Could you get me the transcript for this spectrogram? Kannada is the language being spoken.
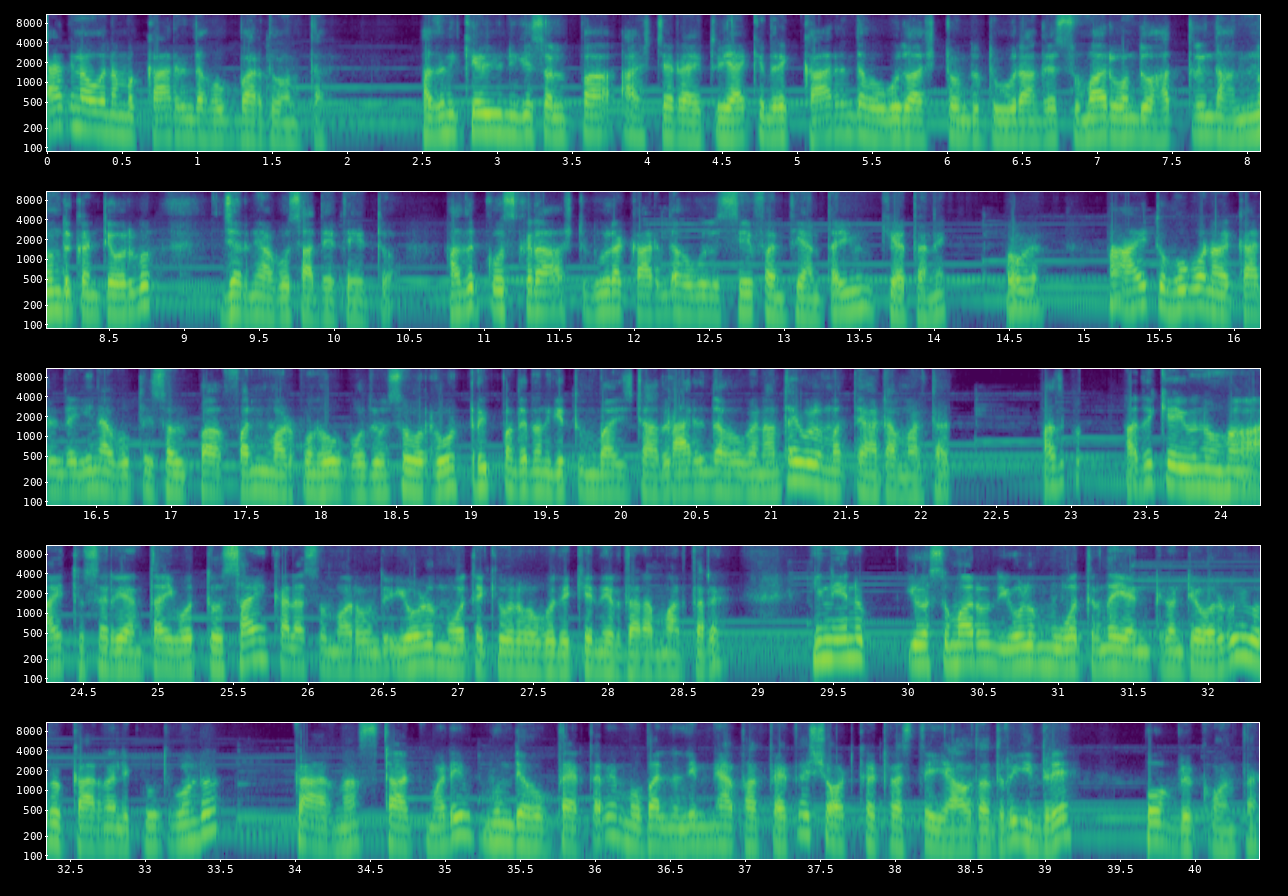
ಯಾಕೆ ನಾವು ನಮ್ಮ ಕಾರಿಂದ ಹೋಗಬಾರ್ದು ಅಂತ? ಅದನ್ನು ಕೇಳಿ ಇವನಿಗೆ ಸ್ವಲ್ಪ ಆಶ್ಚರ್ಯ ಆಯಿತು. ಯಾಕೆಂದರೆ ಕಾರಿಂದ ಹೋಗೋದು ಅಷ್ಟೊಂದು ದೂರ ಅಂದರೆ ಸುಮಾರು ಒಂದು ಹತ್ತರಿಂದ ಹನ್ನೊಂದು ಗಂಟೆವರೆಗೂ ಜರ್ನಿ ಆಗೋ ಸಾಧ್ಯತೆ ಇತ್ತು. ಅದಕ್ಕೋಸ್ಕರ ಅಷ್ಟು ದೂರ ಕಾರಿಂದ ಹೋಗೋದು ಸೇಫ್ ಅಂತೀಯ ಅಂತ ಇವನು ಕೇಳ್ತಾನೆ. ಹೋಗ. ಹಾಂ ಆಯಿತು ಹೋಗೋಣ. ಕಾರಿಂದ ಏನಾಗುತ್ತೆ? ಸ್ವಲ್ಪ ಫನ್ ಮಾಡ್ಕೊಂಡು ಹೋಗ್ಬೋದು. ಸೊ ರೋಡ್ ಟ್ರಿಪ್ ಅಂದರೆ ನನಗೆ ತುಂಬ ಇಷ್ಟ. ಅದು ಕಾರಿಂದ ಹೋಗೋಣ ಅಂತ ಇವಳು ಮತ್ತೆ ಆಟ ಮಾಡ್ತಾಳೆ. ಅದಕ್ಕೆ ಅದಕ್ಕೆ ಇವನು "ಹಾ, ಆಯ್ತು ಸರಿ ಅಂತ ಇವತ್ತು ಸಾಯಂಕಾಲ ಸುಮಾರು ಒಂದು ಏಳು ಮೂವತ್ತಕ್ಕೆ ಇವರು ಹೋಗೋದಕ್ಕೆ ನಿರ್ಧಾರ ಮಾಡ್ತಾರೆ. ಇನ್ನೇನು ಇವ ಸುಮಾರು ಒಂದು ಏಳು ಮೂವತ್ತರಿಂದ ಎಂಟು ಗಂಟೆವರೆಗೂ ಇವರು ಕಾರ್ನಲ್ಲಿ ಕೂತ್ಕೊಂಡು ಕಾರ್ನ ಸ್ಟಾರ್ಟ್ ಮಾಡಿ ಮುಂದೆ ಹೋಗ್ತಾ ಇರ್ತಾರೆ. ಮೊಬೈಲ್ನಲ್ಲಿ ಮ್ಯಾಪ್ ಹಾಕ್ತಾ ಇರ್ತಾರೆ. ಶಾರ್ಟ್ಕಟ್ ರಸ್ತೆ ಯಾವುದಾದ್ರೂ ಇದ್ರೆ ಹೋಗ್ಬೇಕು ಅಂತ.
